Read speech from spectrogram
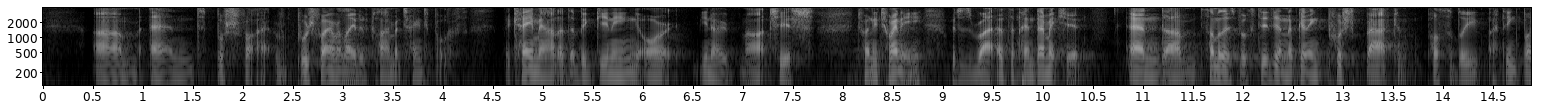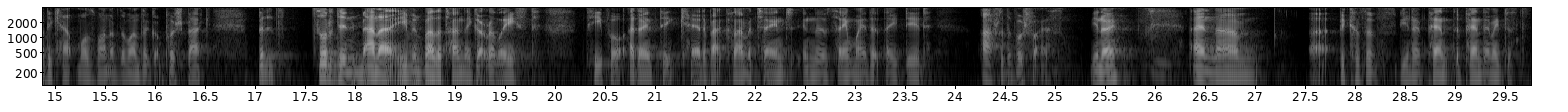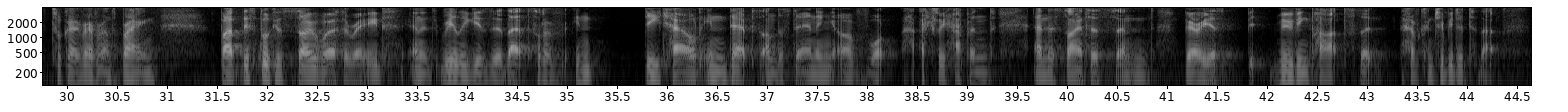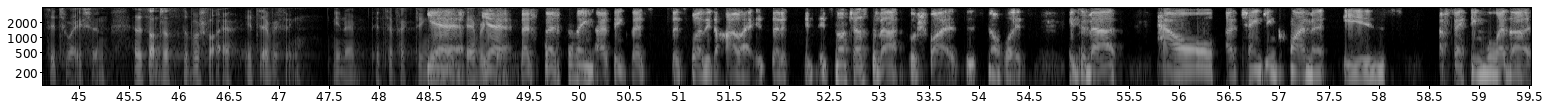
um, and bushfire bushfire related climate change books that came out at the beginning or you know Marchish 2020, which is right as the pandemic hit. And um, some of those books did end up getting pushed back, and possibly I think Body Count was one of the ones that got pushed back. But it sort of didn't matter even by the time they got released. People, I don't think, cared about climate change in the same way that they did after the bushfires. You know, and um, uh, because of you know pan- the pandemic just took over everyone's brain. But this book is so worth a read, and it really gives it that sort of in detailed, in-depth understanding of what actually happened, and the scientists and various moving parts that have contributed to that situation. And it's not just the bushfire; it's everything. You know, it's affecting Yeah, everything. yeah. That's that's something I think that's that's worthy to highlight is that it, it, it's not just about bushfires. This novel, it's it's about how a changing climate is affecting weather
